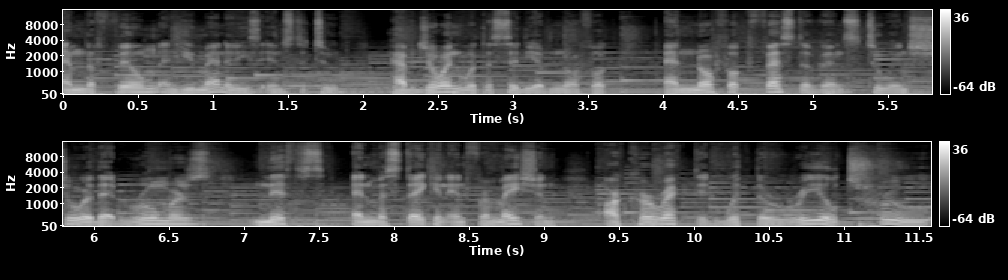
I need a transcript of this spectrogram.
and the Film and Humanities Institute have joined with the City of Norfolk and Norfolk Festevents to ensure that rumors, myths, and mistaken information are corrected with the real true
